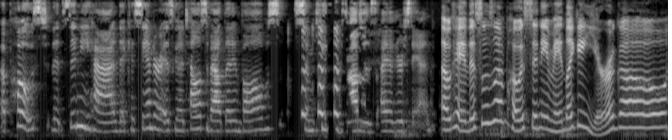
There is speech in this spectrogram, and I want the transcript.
a post that Sydnee had that Cassandra is going to tell us about that involves some cute pajamas, I understand. Okay, this was a post Sydnee made like a year ago.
